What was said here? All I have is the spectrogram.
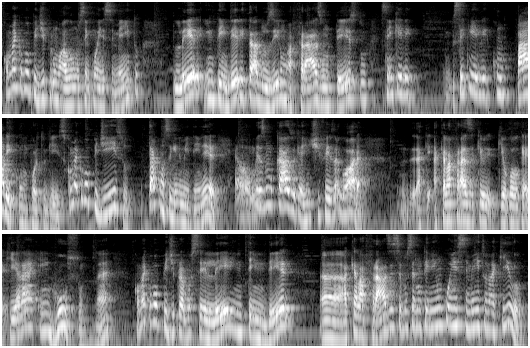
Como é que eu vou pedir para um aluno sem conhecimento ler, entender e traduzir uma frase, um texto, sem que ele sem que ele compare com o português. Como é que eu vou pedir isso? Está conseguindo me entender? É o mesmo caso que a gente fez agora. Aquela frase que eu, que eu coloquei aqui era em russo, né? Como é que eu vou pedir para você ler e entender uh, aquela frase se você não tem nenhum conhecimento naquilo?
